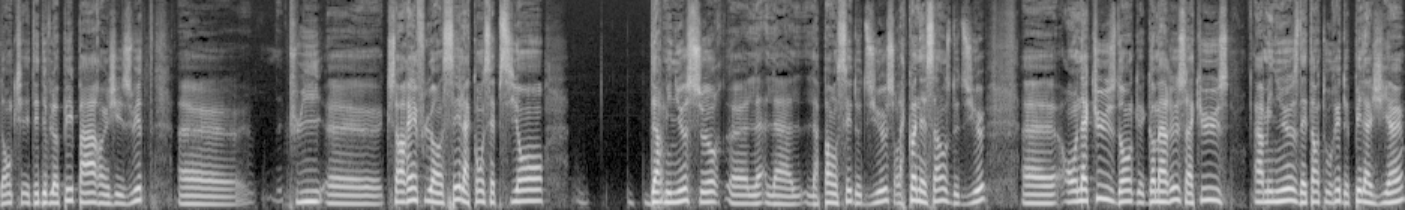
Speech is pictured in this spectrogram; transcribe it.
donc, a été développé par un jésuite, puis ça aurait influencé la conception d'Arminius sur la, la, pensée de Dieu, sur la connaissance de Dieu. on accuse donc, Gomarus accuse Arminius d'être entouré de pélagiens.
